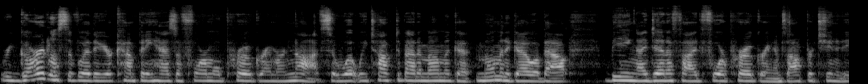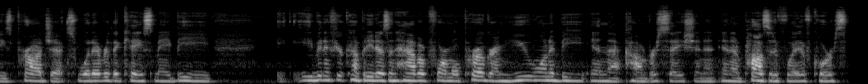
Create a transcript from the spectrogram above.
regardless of whether your company has a formal program or not. So what we talked about a moment ago, moment ago about being identified for programs, opportunities, projects, whatever the case may be, even if your company doesn't have a formal program, you want to be in that conversation in a positive way, of course.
